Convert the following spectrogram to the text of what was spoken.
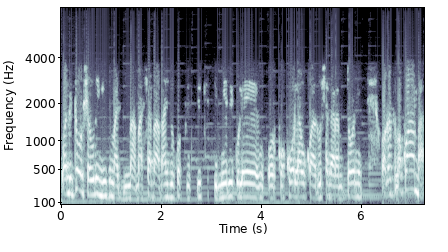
walitoa ushauri juzi ma, ma, mashamba ya bangi huko Kisimiri kule Orkokola huko Arusha Ngaramtoni, wakasema kwamba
